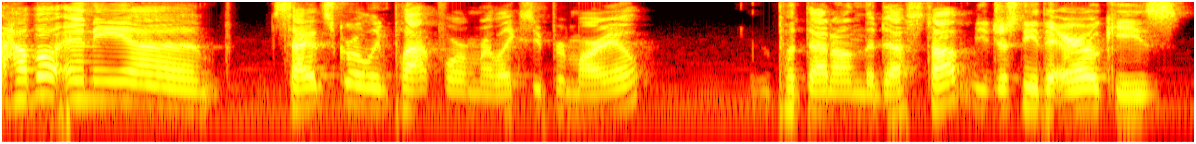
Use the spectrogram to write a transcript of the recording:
How about any uh, side-scrolling platformer like Super Mario? Put that on the desktop. You just need the arrow keys.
